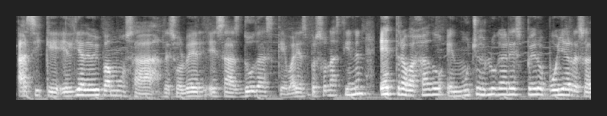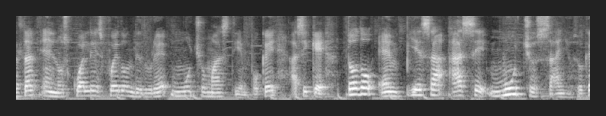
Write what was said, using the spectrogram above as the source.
Así que el día de hoy vamos a resolver esas dudas que varias personas tienen. He trabajado en muchos lugares, pero voy a resaltar en los cuales fue donde duré mucho más tiempo, ¿ok? Así que todo empieza hace muchos años, ¿ok?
